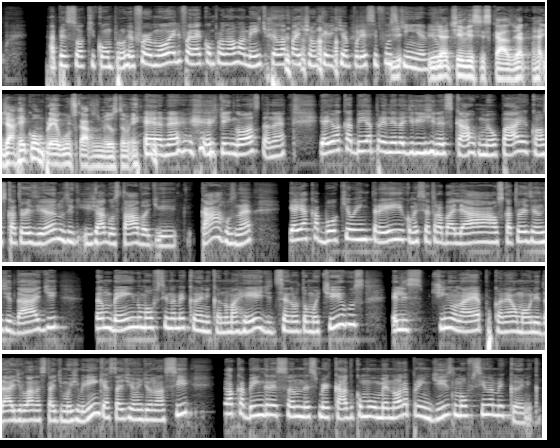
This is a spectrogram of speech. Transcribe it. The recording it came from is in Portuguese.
a pessoa que comprou reformou, ele foi lá e comprou novamente pela paixão que ele tinha por esse Fusquinha, viu? Já tive esses casos, já, já recomprei alguns carros meus também. É, né? Quem gosta, né? E aí eu acabei aprendendo a dirigir nesse carro com meu pai, com os 14 anos, e, e já gostava de carros, né? E aí acabou que eu entrei, comecei a trabalhar aos 14 anos de idade, também numa oficina mecânica, numa rede de centros automotivos. Eles tinham na época, né, uma unidade lá na cidade de Mojimirim, que é a cidade onde eu nasci, eu acabei ingressando nesse mercado como menor aprendiz numa oficina mecânica.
